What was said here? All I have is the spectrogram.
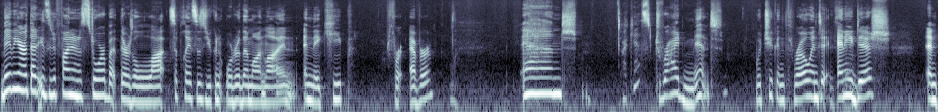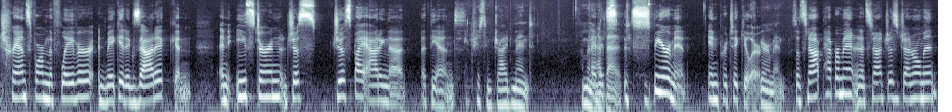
maybe aren't that easy to find in a store, but there's lots of places you can order them online and they keep forever. And I guess dried mint, which you can throw into any dish and transform the flavor and make it exotic and, and Eastern just, just by adding that at the end. Interesting, dried mint. I'm going to And add that. it's spearmint in particular. Spearmint. So it's not peppermint and it's not just general mint.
